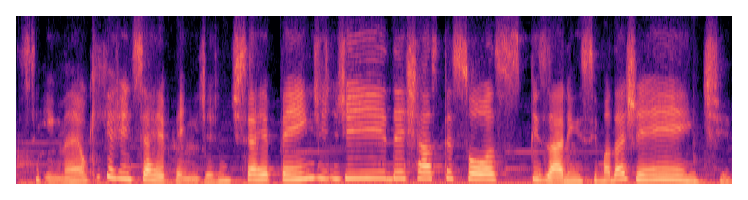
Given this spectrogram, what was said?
Assim, né? O que, que a gente se arrepende? A gente se arrepende de deixar as pessoas pisarem em cima da gente,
